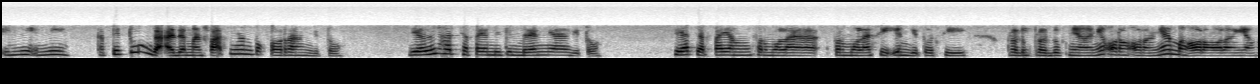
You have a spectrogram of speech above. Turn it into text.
ini ini, tapi tuh nggak ada manfaatnya untuk orang gitu. Dia lihat siapa yang bikin brandnya gitu, lihat siapa yang formula formulasiin gitu si produk-produknya. Ini orang-orangnya emang orang-orang yang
